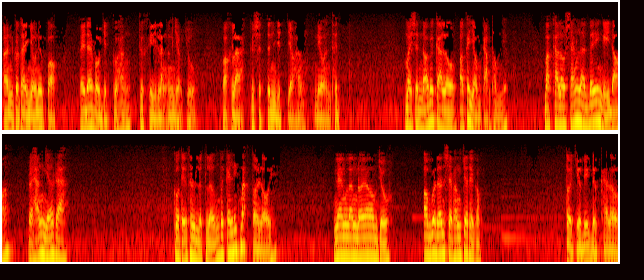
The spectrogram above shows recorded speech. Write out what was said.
Anh có thể nhổ nước bọt hay đá vào dịch của hắn trước khi lăn hắn vào chuồng. Hoặc là cứ xịt tinh dịch vào hắn nếu anh thích. Mason nói với Carlo bằng cái giọng cảm thông nhất. Mặt Carlo sáng lên với ý nghĩ đó, rồi hắn nhớ ra. Cô tiểu thư lực lượng với cái liếc mắt tội lỗi. Ngàn lần rồi ông chủ, ông có đến xem hắn chết hay không? Tôi chưa biết được Carlo.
